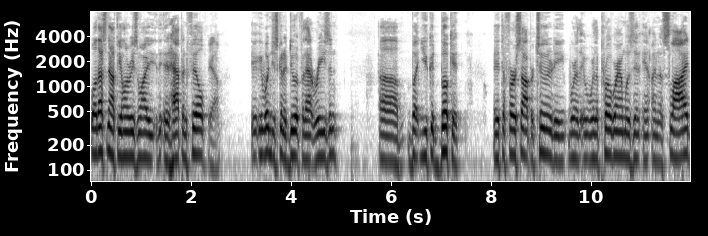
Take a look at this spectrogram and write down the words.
Well, that's not the only reason why it happened, Phil. Yeah. He wasn't just going to do it for that reason. Uh, but you could book it at the first opportunity where the, where the program was in, in, in, a slide,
